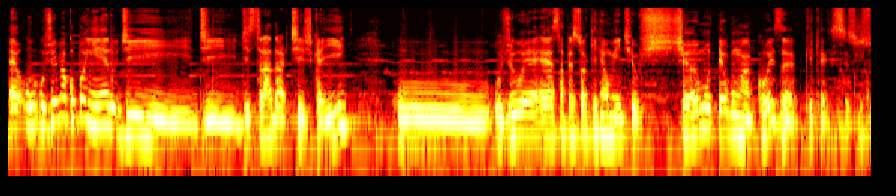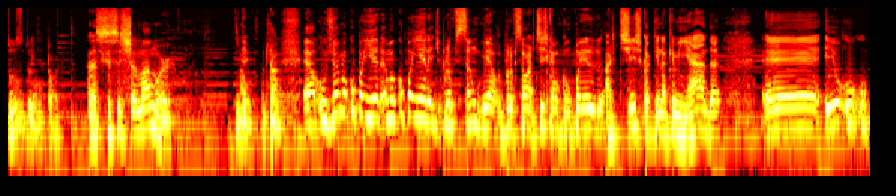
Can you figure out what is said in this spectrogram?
É, o, o Ju é meu companheiro de, de, de estrada artística aí. O, o Ju é, é essa pessoa que realmente eu chamo. Tem alguma coisa? O que, que é esse susto? Um toque. Acho que se chama amor. Não, tá. É, o João é meu companheiro, é meu companheiro aí de profissão, minha profissão artística, é um companheiro artístico aqui na caminhada. É, eu, o- o-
